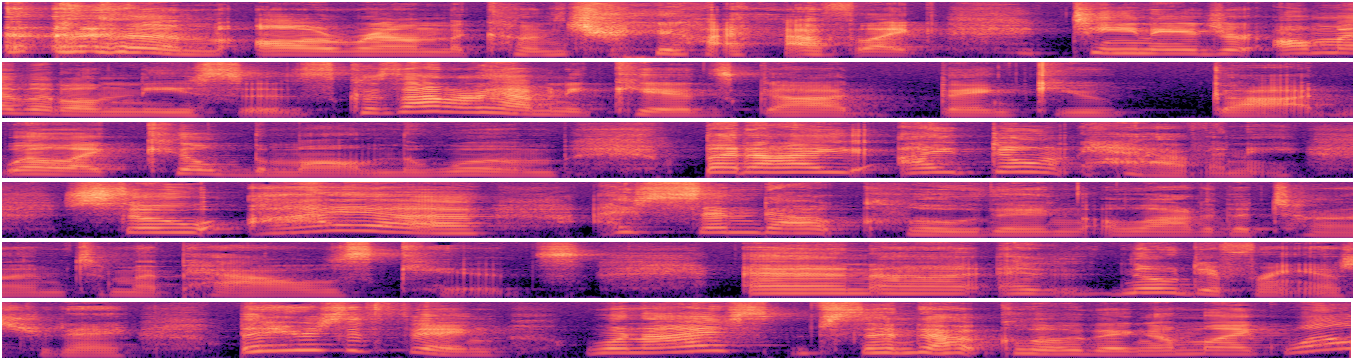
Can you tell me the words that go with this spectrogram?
all around the country. I have like teenager, all my little nieces, because I don't have any kids. God, thank you, God. Well, I killed them all in the womb, but I I don't have any. So I uh I send out clothing a lot of the time to my pals' kids, and uh, no different yesterday. But here's the thing: when I send out clothing, I'm like, well,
